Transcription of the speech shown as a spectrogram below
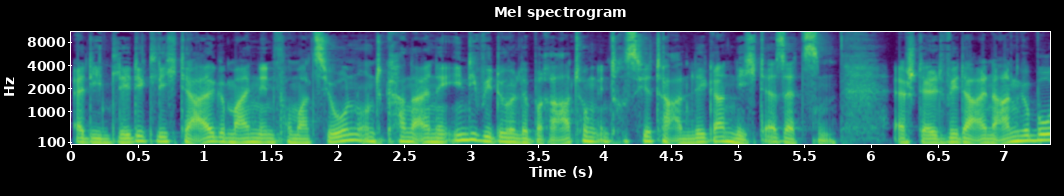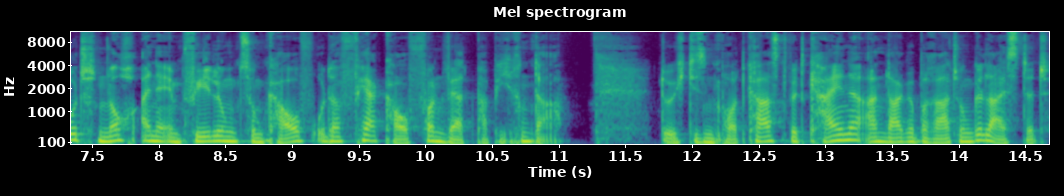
Er dient lediglich der allgemeinen Information und kann eine individuelle Beratung interessierter Anleger nicht ersetzen. Er stellt weder ein Angebot noch eine Empfehlung zum Kauf oder Verkauf von Wertpapieren dar. Durch diesen Podcast wird keine Anlageberatung geleistet.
